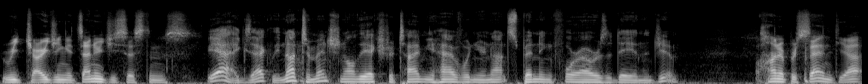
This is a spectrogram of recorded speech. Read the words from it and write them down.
recharging its energy systems. Yeah, exactly. Not to mention all the extra time you have when you're not spending four hours a day in the gym. Hundred percent, yeah,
